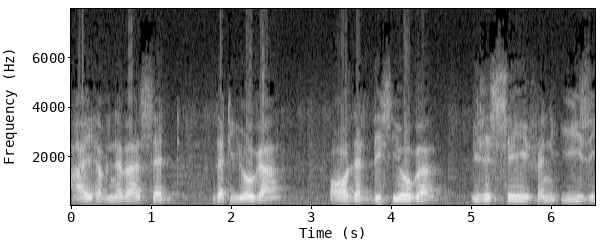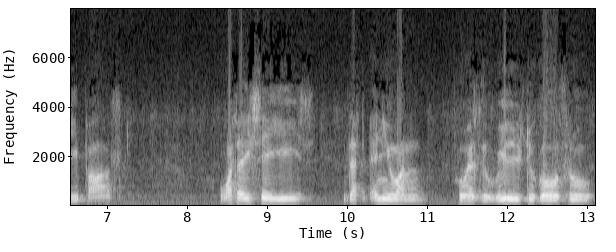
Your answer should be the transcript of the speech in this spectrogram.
I have never said that yoga or that this yoga is a safe and easy path. What I say is that anyone who has the will to go through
